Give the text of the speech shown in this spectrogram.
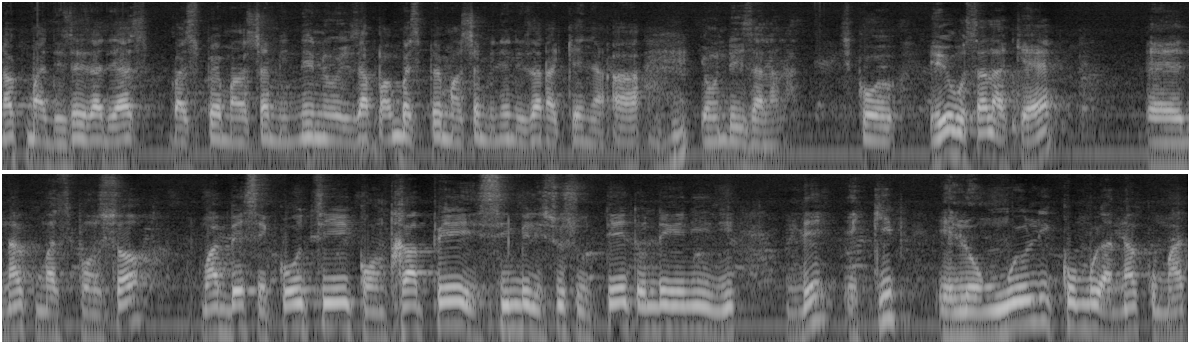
nakuma déjà eza deja basupermarché minene oyo eza parmi basupermarché minene eza na kenya a ah, mhm. yango nde ezalaka sikoyo eyo kosala ke eh, nakuma sponsor mwa bese ekoti contrat mpe esimbi lisusu te to ndenge nini nde ekipe elongoli kombo ya nakumat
